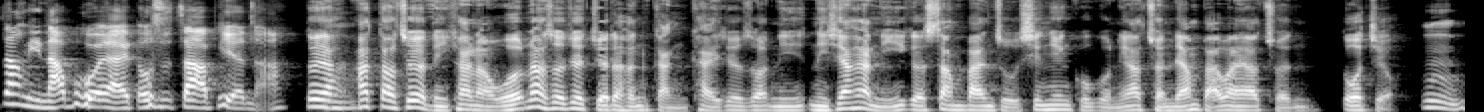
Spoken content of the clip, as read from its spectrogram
让你拿不回来都是诈骗啊。对啊，嗯啊，到最后你看了、我那时候就觉得很感慨，就是说你你想想，你一个上班族辛辛苦苦，你要存两百万，要存多久？嗯，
